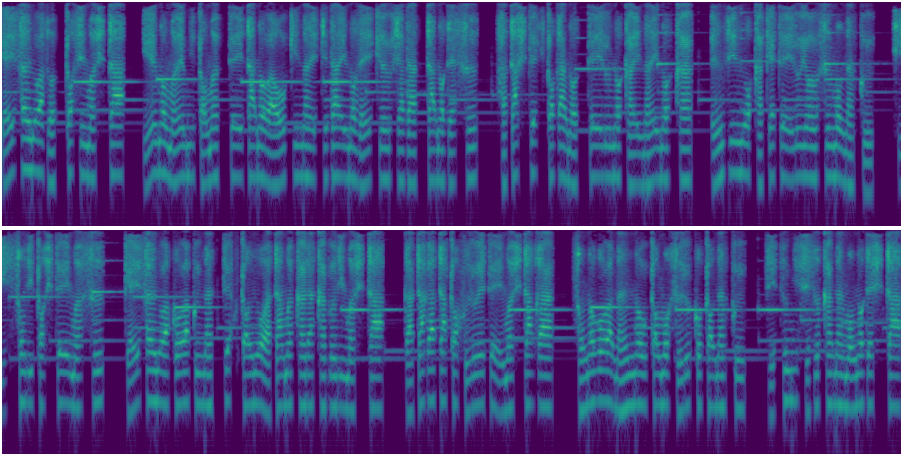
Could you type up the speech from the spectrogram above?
K さんはゾッとしました。家の前に止まっていたのは大きな一台の霊柩車だったのです。果たして人が乗っているのかいないのか、エンジンをかけている様子もなく、ひっそりとしています。K さんは怖くなって布団を頭からかぶりました。ガタガタと震えていましたが、その後は何の音もすることなく、実に静かなものでした。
